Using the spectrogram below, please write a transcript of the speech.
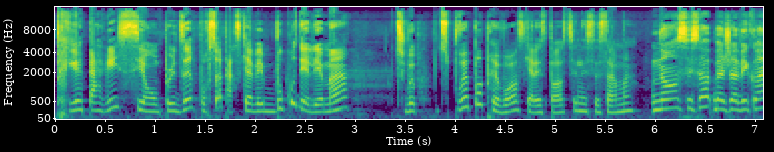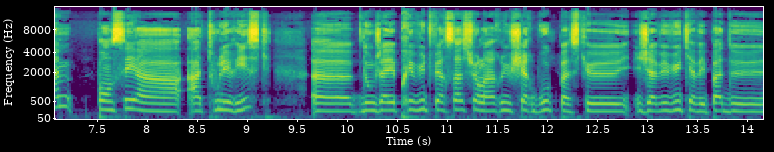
préparé, si on peut dire, pour ça? Parce qu'il y avait beaucoup d'éléments tu ne tu pouvais pas prévoir ce qui allait se passer nécessairement. Non, c'est ça. Ben, j'avais quand même pensé à, à tous les risques. Euh, donc j'avais prévu de faire ça sur la rue Sherbrooke parce que j'avais vu qu'il n'y avait pas de,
